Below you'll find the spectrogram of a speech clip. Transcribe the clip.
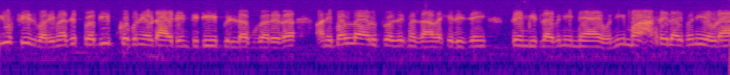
यो फेजभरिमा चाहिँ प्रदीपको पनि एउटा आइडेन्टिटी बिल्डअप गरेर अनि बल्ल अरू प्रोजेक्टमा जाँदाखेरि चाहिँ प्रेम गीतलाई पनि न्याय हुने म आफैलाई पनि एउटा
